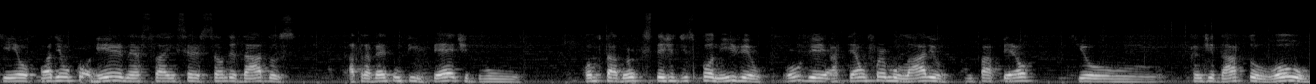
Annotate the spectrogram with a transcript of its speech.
que podem ocorrer nessa inserção de dados através de um PIMPAD, de um computador que esteja disponível ou de até um formulário em papel que o candidato ou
